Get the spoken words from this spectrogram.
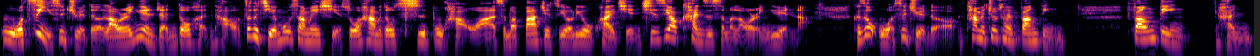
我自己是觉得老人院人都很好。这个节目上面写说他们都吃不好啊，什么八折只有六块钱，其实要看是什么老人院呐、啊。可是我是觉得哦，他们就算 funding funding 很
